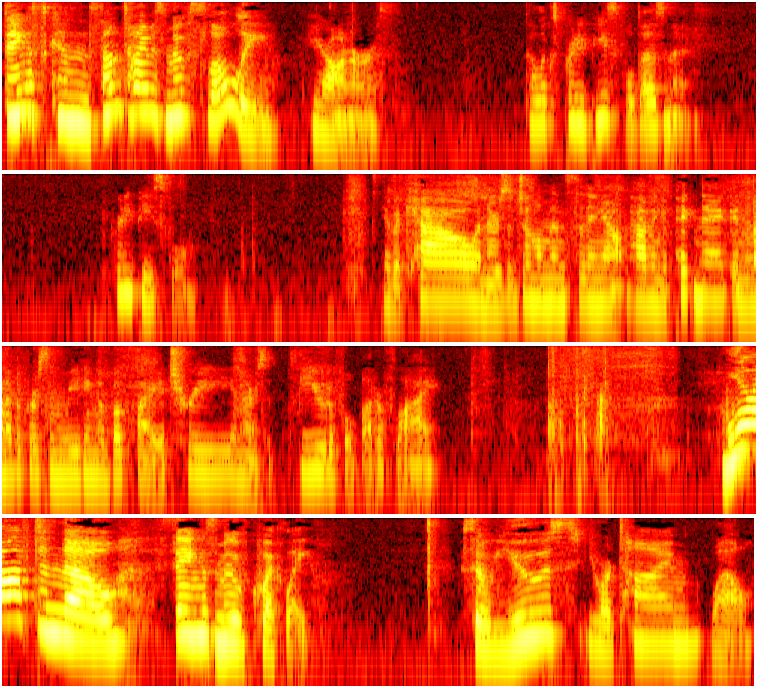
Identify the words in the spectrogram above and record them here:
Things can sometimes move slowly here on earth. That looks pretty peaceful, doesn't it? Pretty peaceful. You have a cow, and there's a gentleman sitting out having a picnic, and another person reading a book by a tree, and there's a beautiful butterfly. More often, though, things move quickly. So use your time well.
